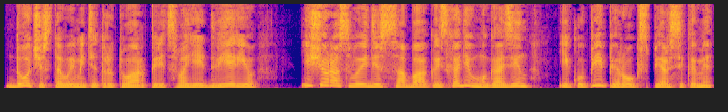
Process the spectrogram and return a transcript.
дочисто вымети тротуар перед своей дверью, еще раз выйди с собакой, сходи в магазин и купи пирог с персиками,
